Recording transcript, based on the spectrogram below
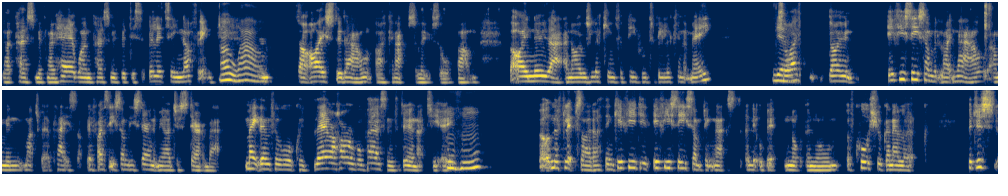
like person with no hair, one person with a disability, nothing. Oh wow. And so I stood out like an absolute sore thumb. But I knew that and I was looking for people to be looking at me. Yeah. So I don't if you see somebody like now, I'm in a much better place. If I see somebody staring at me, I just stare at them back, make them feel awkward. They're a horrible person for doing that to you. Mm-hmm. But on the flip side, I think if you did, if you see something that's a little bit not the norm, of course you're going to look, but just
